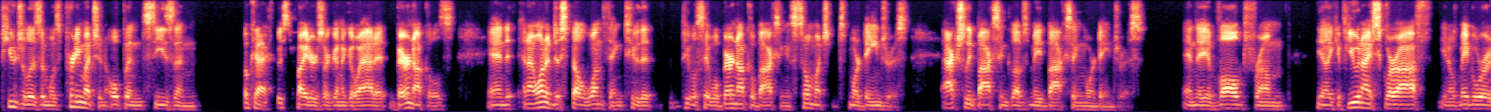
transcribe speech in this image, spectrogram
pugilism was pretty much an open season. Okay. Fist fighters are going to go at it bare knuckles. And and i want to dispel one thing too that people say well bare knuckle boxing is so much more dangerous. Actually boxing gloves made boxing more dangerous. And they evolved from you know like if you and i square off you know maybe we're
